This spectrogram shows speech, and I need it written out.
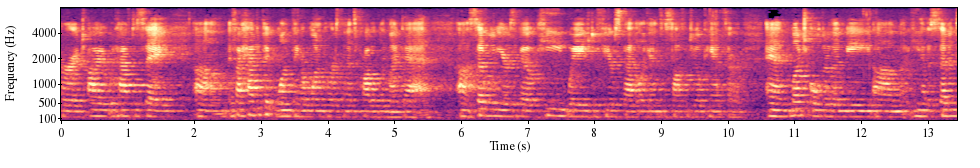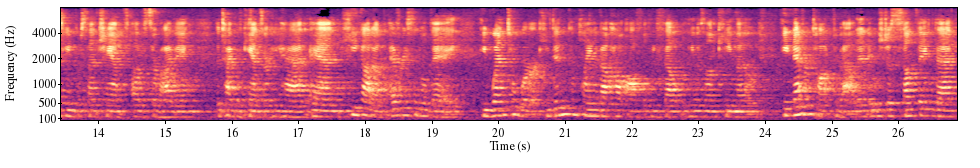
courage, I would have to say um, if I had to pick one thing or one person, it's probably my dad. Uh, several years ago, he waged a fierce battle against esophageal cancer. And much older than me, um, he had a 17% chance of surviving the type of cancer he had. And he got up every single day. He went to work. He didn't complain about how awful he felt when he was on chemo. He never talked about it. It was just something that,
